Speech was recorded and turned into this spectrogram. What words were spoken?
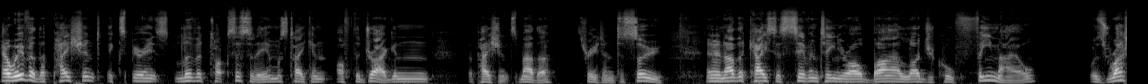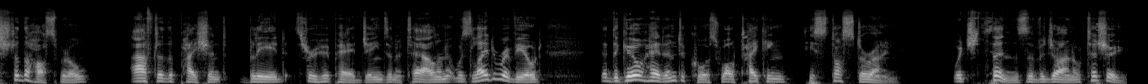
However, the patient experienced liver toxicity and was taken off the drug, and the patient's mother threatened to sue. In another case, a 17 year old biological female was rushed to the hospital after the patient bled through her pad jeans and a towel, and it was later revealed that the girl had intercourse while taking testosterone, which thins the vaginal tissue,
